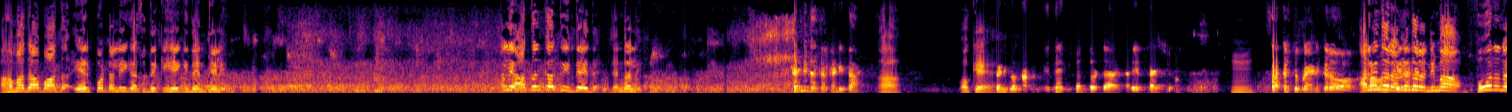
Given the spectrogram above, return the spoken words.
ಅಹಮದಾಬಾದ್ ಏರ್ಪೋರ್ಟ್ ಅಲ್ಲಿ ಈಗ ಸದ್ಯಕ್ಕೆ ಹೇಗಿದೆ ಅಂತ ಹೇಳಿ. ಅಲ್ಲಿ ಆತಂಕ ಅಂತೂ ಇದ್ದೇ ಇದೆ ಜನರಲ್ಲಿ. ಖಂಡಿತ ಸರ್ ಖಂಡಿತ. ಹಾ. ಓಕೆ ಇದೆ ಇಷ್ಟೊಂದು ದೊಡ್ಡ ಏರ್ ಕ್ರಾಶ್ ಹ್ಮ್. ಸಾಕಷ್ಟು ಪ್ರಯಾಣಿಕರು ಅರವಿಂದ್ ಅವ್ರೆ, ಅರವಿಂದ್ ಅವ್ರೆ, ನಿಮ್ಮ ಫೋನ್ ಅನ್ನ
